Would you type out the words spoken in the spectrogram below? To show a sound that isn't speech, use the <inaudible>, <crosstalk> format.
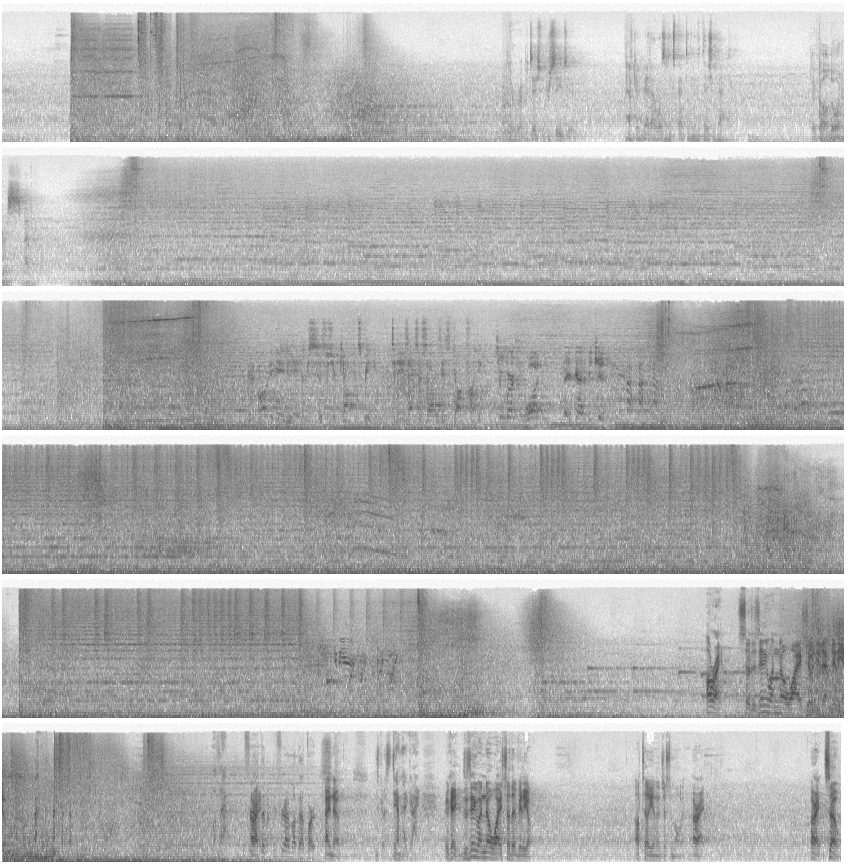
Your reputation precedes you. I have to admit, I wasn't expecting an invitation back. They're called orders, Maverick. Good morning, aviators. This is your captain speaking. Today's exercise is dogfighting. Two versus one? He's gotta be kidding. <laughs> So, does anyone know why I showed you that video? <laughs> Love that. You forgot, right. that, you forgot about that part. I know. He goes, damn that guy. Okay, does anyone know why I showed that video? I'll tell you in just a moment. All right. All right, so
